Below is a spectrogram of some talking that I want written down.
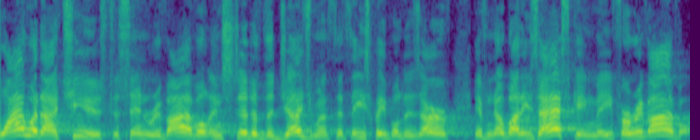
Why would I choose to send revival instead of the judgment that these people deserve if nobody's asking me for revival?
